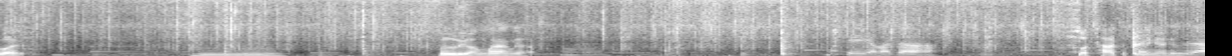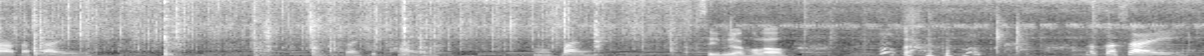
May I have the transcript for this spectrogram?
ด้วยอืมมันเหลืองมากเลยอะโอเคเดี๋ยวเราจะรสชาติจะเป็นใส่ยังไงเกลือกับใส่ ใส่พริกไทยลงไปสีเหลืองของเรา แล้วก็ใส่พ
